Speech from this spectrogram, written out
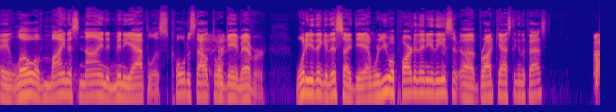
a low of minus nine in Minneapolis, coldest outdoor game ever. What do you think of this idea? And were you a part of any of these uh, broadcasting in the past?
